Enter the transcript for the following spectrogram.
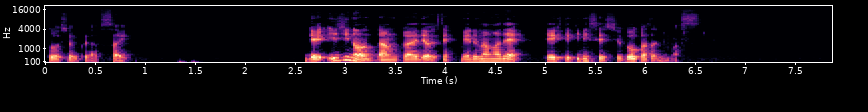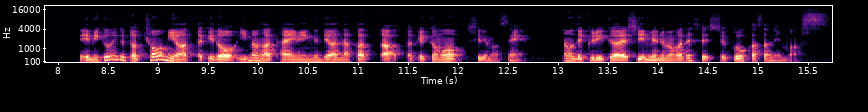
ご了承ください。で、維持の段階ではですね、メルマガで定期的に接触を重ねます。え見込み客は興味はあったけど、今がタイミングではなかっただけかもしれません。なので、繰り返しメルマガで接触を重ねます。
